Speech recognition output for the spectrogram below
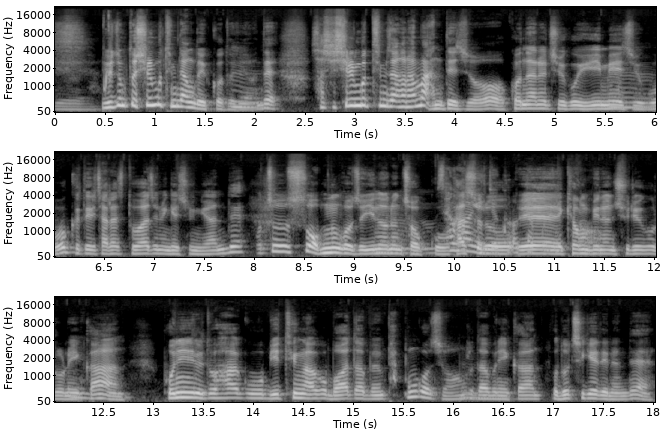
예. 요즘 또 실무팀장도 있거든요. 음. 근데 사실 실무팀장을 하면 안 되죠. 권한을 주고 위임해 주고 음. 그들이 잘해서 도와주는 게 중요한데 어쩔 수 없는 거죠. 인원은 음, 적고 가수로 예. 경비는 줄이고 그러니까 음. 본인 일도 하고 미팅하고 뭐 하다 보면 바쁜 거죠. 그러다 음. 보니까 또 놓치게 되는데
